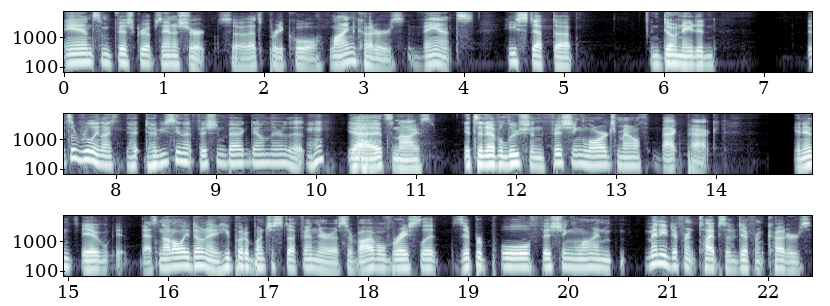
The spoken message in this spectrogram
and some fish grips and a shirt. So that's pretty cool. Line cutters, Vance, he stepped up and donated. It's a really nice. Have you seen that fishing bag down there? That Mhm. Yeah, it's nice. it's an Evolution fishing largemouth backpack. And in, it, it- that's not all he donated. He put a bunch of stuff in there: a survival bracelet, zipper pull, fishing line, many different types of different cutters,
